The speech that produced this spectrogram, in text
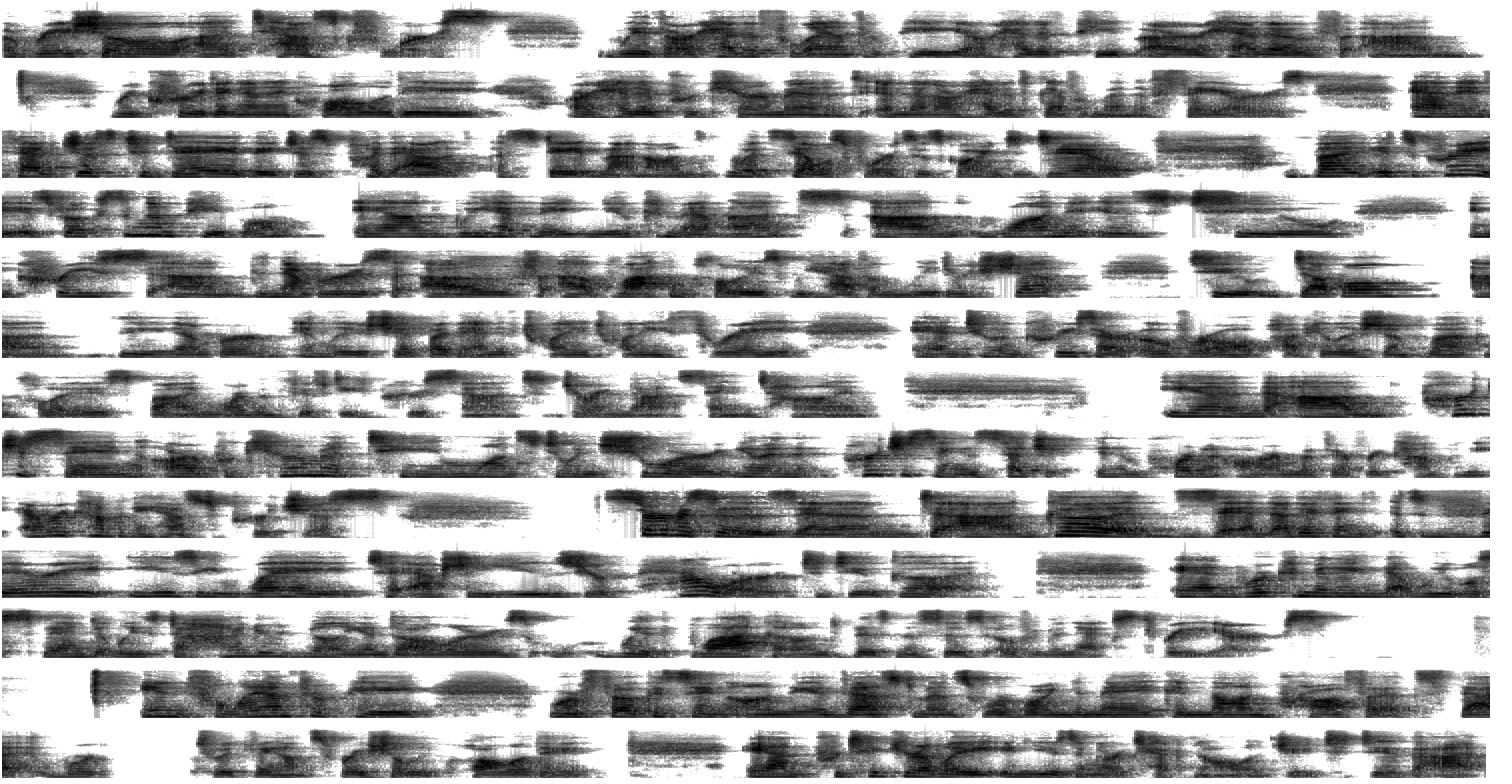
a racial uh, task force with our head of philanthropy, our head of people, our head of um, recruiting and equality, our head of procurement, and then our head of government affairs. And in fact, just today, they just put out a statement on what Salesforce is going to do. But it's great. It's focusing on people, and we have made new commitments. Um, one is to increase um, the numbers of uh, Black employees we have in leadership to double uh, the number in leadership by the end of 2023, and to increase our overall population of Black employees by more than 50% during that same time. In um, purchasing, our procurement team wants to ensure, you know, and purchasing is such an important arm of every company. Every company has to purchase services and uh, goods and other things. It's a very easy way to actually use your power to do good. And we're committing that we will spend at least $100 million with Black owned businesses over the next three years. In philanthropy, we're focusing on the investments we're going to make in nonprofits that work to advance racial equality, and particularly in using our technology to do that.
